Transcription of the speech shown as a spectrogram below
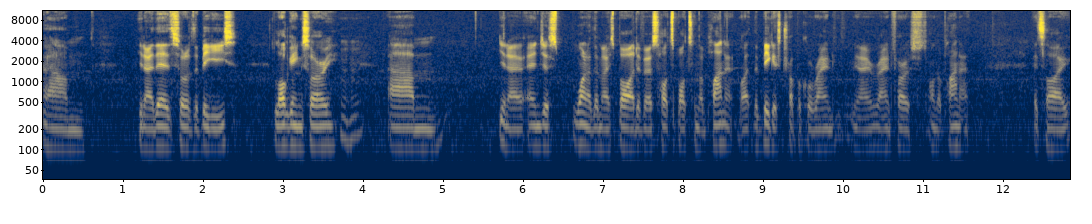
um, you know, they're sort of the biggies. Logging, sorry. Mm-hmm. Um, you know, and just one of the most biodiverse hotspots on the planet, like the biggest tropical rain, you know, rainforest on the planet. It's like,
